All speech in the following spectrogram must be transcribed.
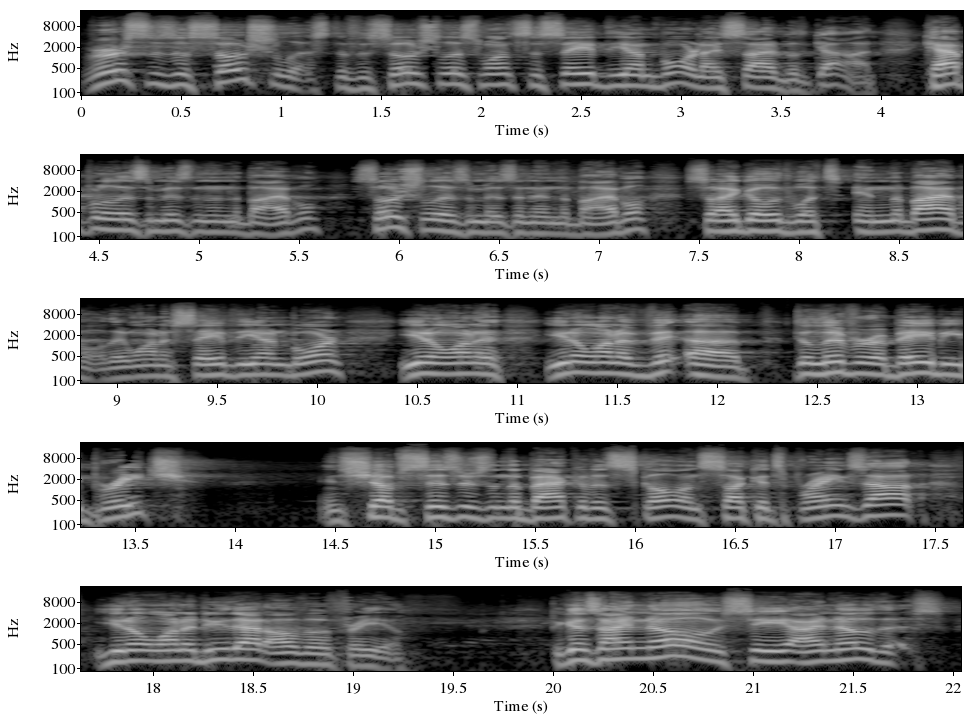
versus a socialist. If the socialist wants to save the unborn, I side with God. Capitalism isn't in the Bible, socialism isn't in the Bible, so I go with what's in the Bible. They want to save the unborn. You don't want to. You don't want to uh, deliver a baby breech and shove scissors in the back of its skull and suck its brains out. You don't want to do that. I'll vote for you because I know. See, I know this.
